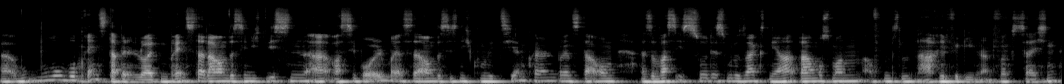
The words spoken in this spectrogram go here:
Äh, wo, wo brennt es da bei den Leuten? Brennt es da darum, dass sie nicht wissen, äh, was sie wollen? Brennt es darum, dass sie es nicht kommunizieren können? Brennt es darum, also was ist so das, wo du sagst, ja, da muss man auf ein bisschen Nachhilfe geben, in Anführungszeichen,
